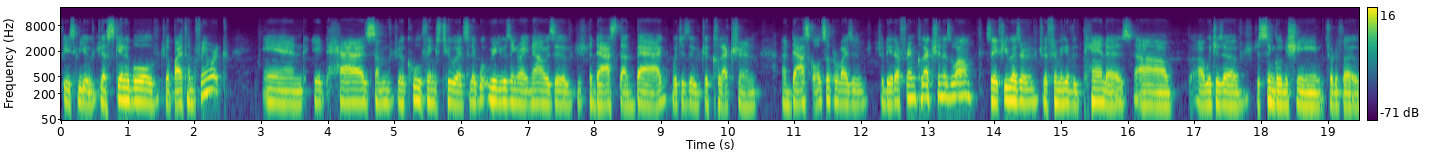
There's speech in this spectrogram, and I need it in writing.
basically a, a scalable Python framework, and it has some cool things to it. So like what we're using right now is a, a Dask.bag, which is a, a collection. Uh, Dask also provides a, a, data frame collection as well. So if you guys are familiar with pandas, uh, uh, which is a, a, single machine, sort of a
